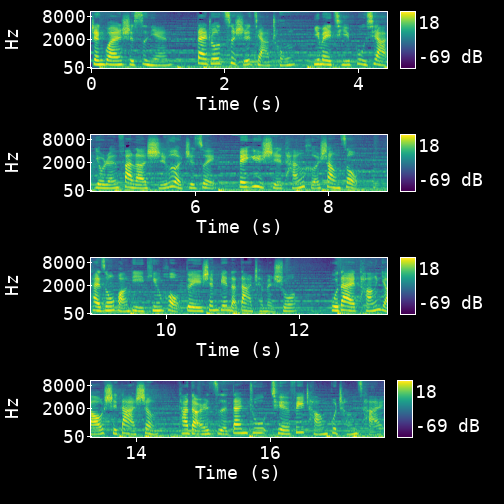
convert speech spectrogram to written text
贞观十四年，代州刺史贾崇因为其部下有人犯了十恶之罪，被御史弹劾上奏。太宗皇帝听后，对身边的大臣们说：“古代唐尧是大圣，他的儿子丹朱却非常不成才；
